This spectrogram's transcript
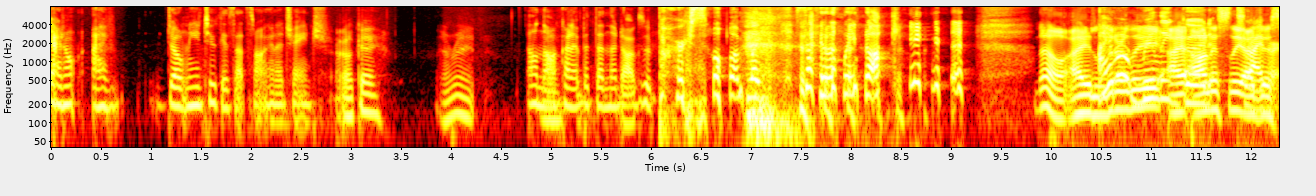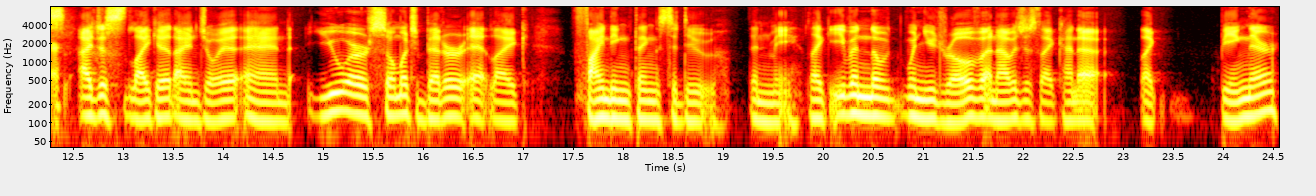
I don't. I don't need to because that's not going to change. Okay. All right. I'll knock on it, but then the dogs would bark, so I'm like silently knocking. No, I literally, really I honestly, I just, I just like it. I enjoy it, and you are so much better at like finding things to do than me. Like even though when you drove, and I was just like kind of like being there,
